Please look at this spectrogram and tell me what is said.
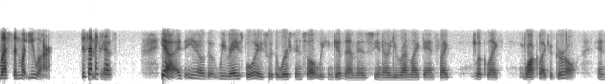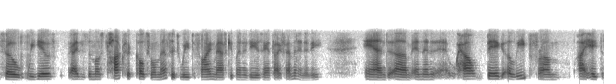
less than what you are. Does that make yes. sense? Yeah, I, you know, the, we raise boys with the worst insult we can give them is, you know, you run like, dance like, look like, walk like a girl, and so we give as the most toxic cultural message. We define masculinity as anti-femininity, and um, and then how big a leap from I hate the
